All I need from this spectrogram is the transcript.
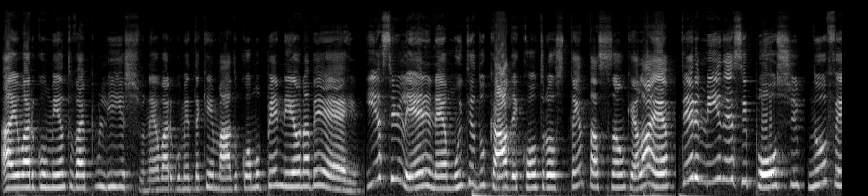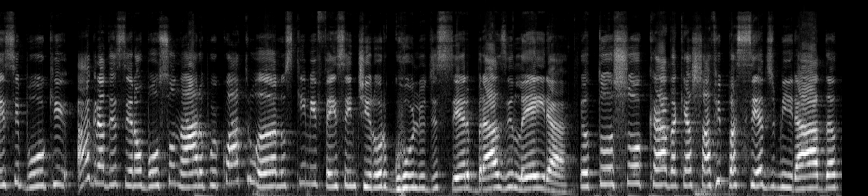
Aí o argumento vai pro lixo, né? O argumento é queimado como pneu na BR. E a Sirlene, né, muito educada e contra a ostentação que ela é, termina esse post no Facebook agradecendo ao Bolsonaro por quatro anos que me fez sentir orgulho de ser brasileira. Eu tô chocada que a chave pra ser admirada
